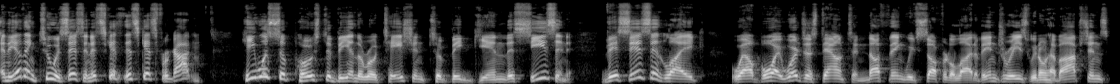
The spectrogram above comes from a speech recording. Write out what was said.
And the other thing, too, is this, and this gets, this gets forgotten. He was supposed to be in the rotation to begin the season. This isn't like, well, boy, we're just down to nothing. We've suffered a lot of injuries. We don't have options.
